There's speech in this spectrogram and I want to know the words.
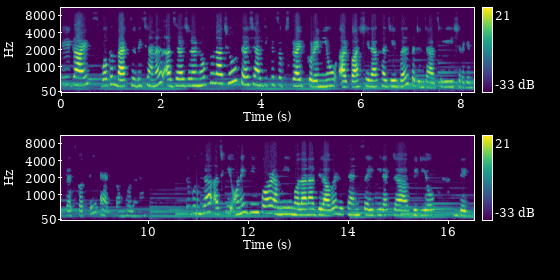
Hey guys, welcome back to the channel. আর যারা যারা নতুন আছো তারা চ্যানেলটিকে সাবস্ক্রাইব করে নিও আর পাশে রাখা যে বেল বাটনটা আছে সেটা কিন্তু প্রেস করতে একদম ভুলো না। তো বন্ধুরা আজকে অনেক দিন পর আমি মৌলানা দিলাওয়ার হোসেন সাইদির একটা ভিডিও দেখব।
